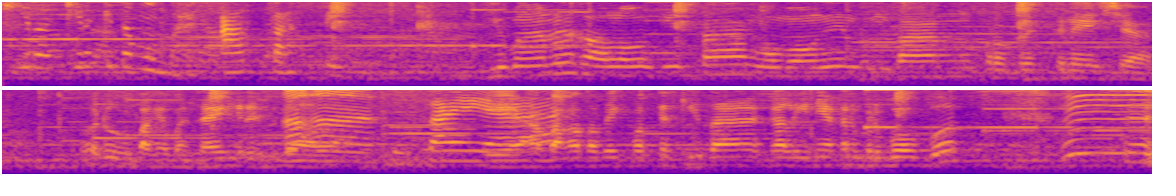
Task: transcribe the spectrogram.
kira-kira kita mau bahas apa sih? Gimana kalau kita ngomongin tentang procrastination? Waduh, pakai bahasa Inggris Eh, segala. susah ya. Iya, apakah topik podcast kita kali ini akan berbobot? Hmm,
